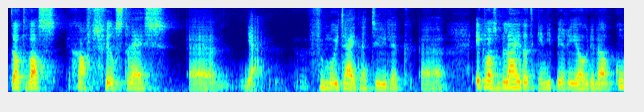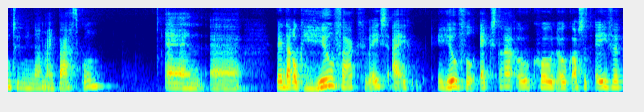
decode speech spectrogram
dat was, gaf veel stress. Ehm, ja, vermoeidheid natuurlijk. Eh, ik was blij dat ik in die periode wel continu naar mijn paard kon. En eh, ik ben daar ook heel vaak geweest. Eigenlijk heel veel extra ook. Gewoon ook als het even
